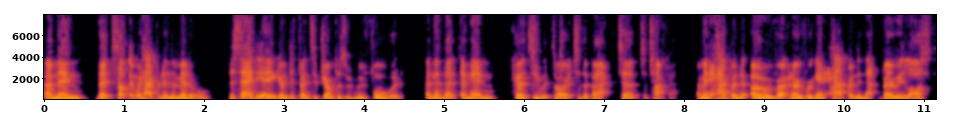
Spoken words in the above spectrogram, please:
and then that something would happen in the middle. The San Diego defensive jumpers would move forward, and then the, and then Coetzee would throw it to the back to, to Tucker. I mean, it happened over and over again. It happened in that very last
